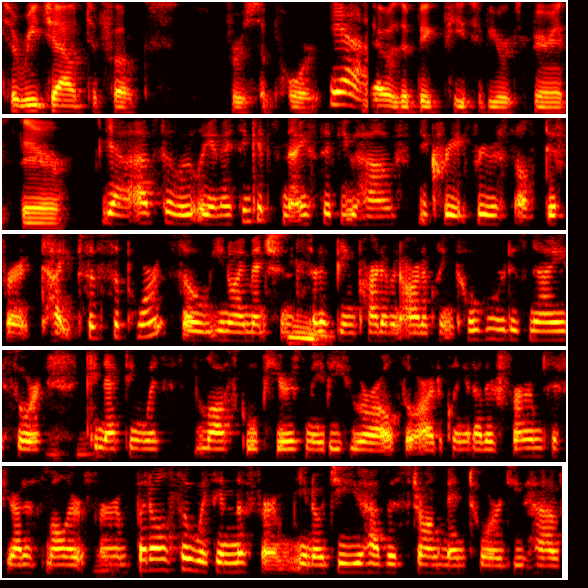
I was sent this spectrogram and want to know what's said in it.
to reach out to folks for support. Yeah. That was a big piece of your experience there. Yeah, absolutely. And I think it's nice if you have, you create for yourself different types of support. So, you know, I mentioned mm-hmm. sort of mm. being part of an articling cohort is nice, or mm-hmm. connecting with law school peers maybe who are also articling at other firms if you're at a smaller mm-hmm. firm, but also within the firm. You know, do you have a strong mentor? Do you have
